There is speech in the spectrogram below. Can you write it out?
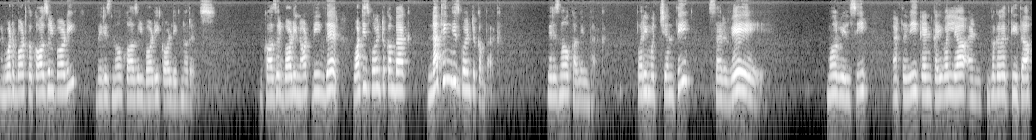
And what about the causal body? There is no causal body called ignorance. The causal body not being there, what is going to come back? Nothing is going to come back. There is no coming back. Parimuchyanti sarve. More we'll see at the weekend Kaivalya and Bhagavad Gita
